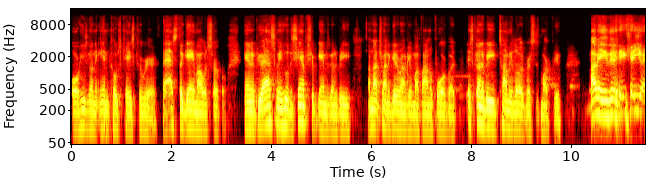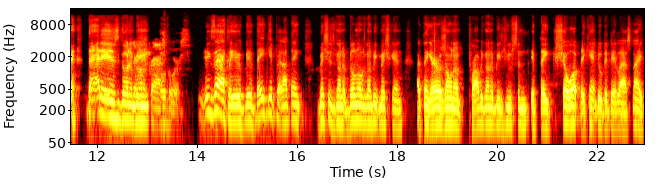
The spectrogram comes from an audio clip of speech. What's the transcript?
or he's going to end Coach K's career. That's the game I would circle. And if you ask me who the championship game is going to be, I'm not trying to get around giving my Final Four, but it's going to be Tommy Lloyd versus Mark Few. I mean, that is going to be a crash course. Exactly. If, if they get, I think Michigan's going to, Villanova's going to beat Michigan. I think Arizona probably going to beat Houston. If they show up, they can't do what they did last night,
